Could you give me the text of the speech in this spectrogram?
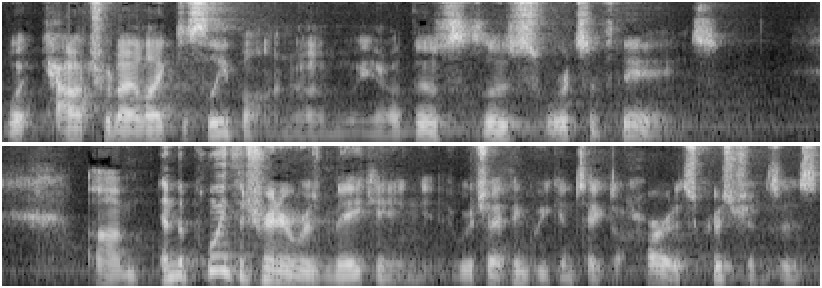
what couch would I like to sleep on? Um, you know, those those sorts of things." Um, and the point the trainer was making, which I think we can take to heart as Christians, is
